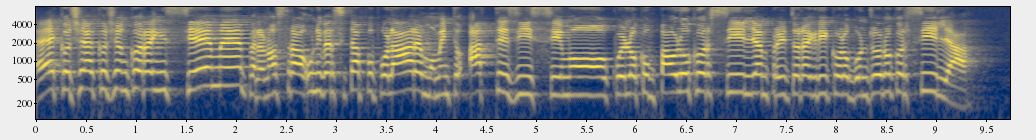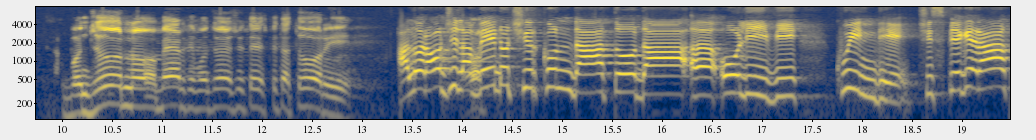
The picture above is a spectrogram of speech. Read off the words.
Eccoci, eccoci ancora insieme per la nostra Università Popolare, un momento attesissimo, quello con Paolo Corsiglia, imprenditore agricolo. Buongiorno Corsiglia. Buongiorno Berti, buongiorno ai suoi telespettatori. Allora, oggi la vedo circondato da uh, olivi, quindi ci spiegherà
